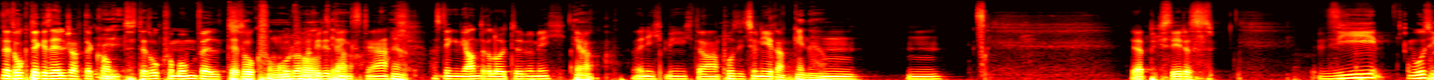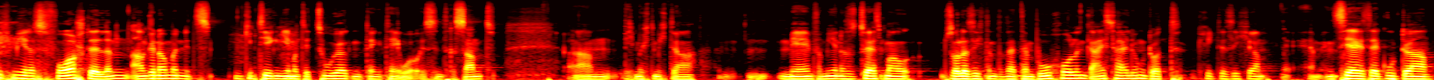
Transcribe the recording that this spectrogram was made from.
der Druck der Gesellschaft, der kommt, der Druck vom Umfeld. Der Druck vom Umfeld. Wo du wieder ja. denkst, ja, ja, was denken die anderen Leute über mich? Ja wenn ich mich da positioniere. Genau. Hm. Hm. Ja, ich sehe das. Wie muss ich mir das vorstellen? Angenommen, jetzt gibt es irgendjemand, der zuhört und denkt, hey, wow, ist interessant. Ähm, ich möchte mich da mehr informieren. Also zuerst mal soll er sich dann dein Buch holen, Geistheilung. Dort kriegt er sicher ähm, ein sehr, sehr guter,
